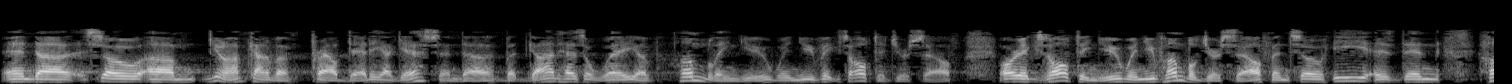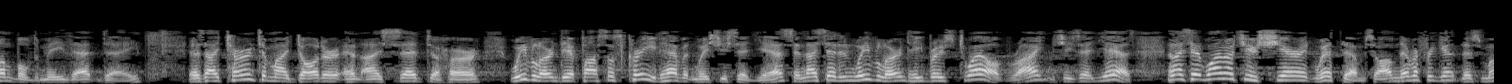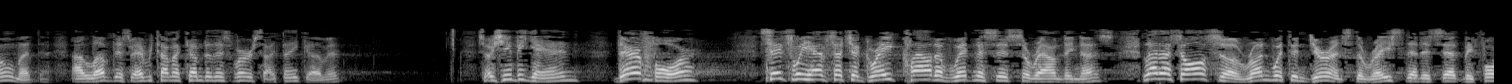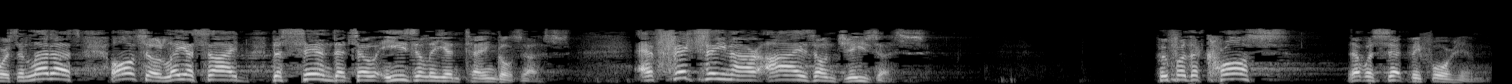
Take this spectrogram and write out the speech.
And uh, so, um, you know, I'm kind of a proud daddy, I guess. And uh, but God has a way of humbling you when you've exalted yourself or exalting you when you've humbled yourself. And so he has then humbled me that day. As I turned to my daughter and I said to her, we've learned the Apostles' Creed, haven't we? She said, yes. And I said, and we've learned Hebrews 12, right? And she said, yes. And I said, why don't you share it with them? So I'll never forget this moment. I love this. Every time I come to this verse, I think of it. So she began, Therefore, since we have such a great cloud of witnesses surrounding us, let us also run with endurance the race that is set before us, and let us also lay aside the sin that so easily entangles us, and fixing our eyes on Jesus, who for the cross that was set before him,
